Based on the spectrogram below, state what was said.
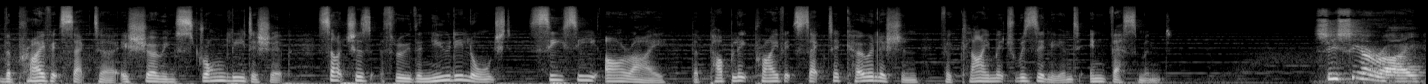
The private sector is showing strong leadership, such as through the newly launched CCRI, the Public Private Sector Coalition for Climate Resilient Investment. CCRI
